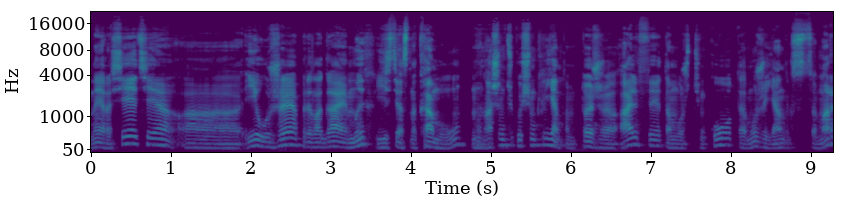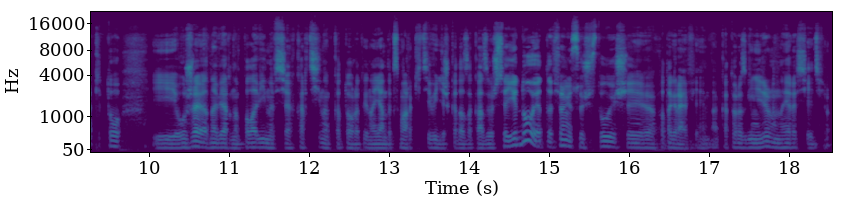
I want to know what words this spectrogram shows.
нейросети, э, и уже предлагаем их, естественно, кому? Ну, нашим текущим клиентам, той же Альфе, тому же Тиньку, тому же Яндекс Маркету, и уже, наверное, половина всех картинок, которые ты на Яндекс Маркете видишь, когда заказываешь себе еду, это все несуществующие фотографии, да, которые сгенерированы нейросетью.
